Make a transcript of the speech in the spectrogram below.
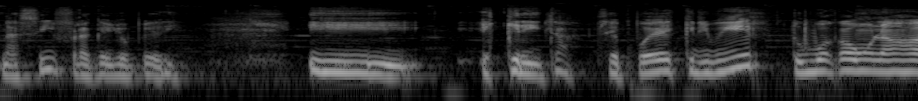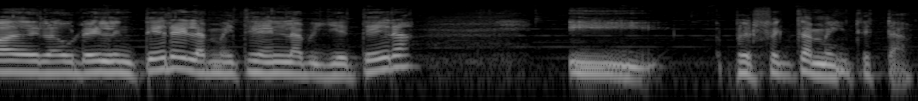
una cifra que yo pedí. Y escrita, se puede escribir, tú buscas una hoja de laurel entera y la metes en la billetera y perfectamente está.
